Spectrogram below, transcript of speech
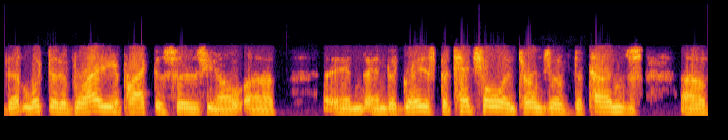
that looked at a variety of practices, you know, uh, and and the greatest potential in terms of the tons of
